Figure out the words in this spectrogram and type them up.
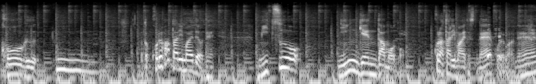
工具。うんあとこれは当たり前だよね。三つを人間だもの。これ当たり前ですね これはね、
